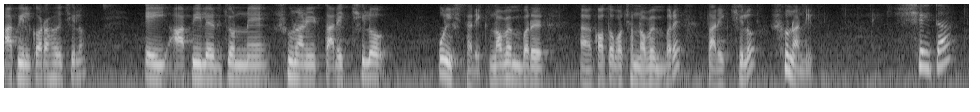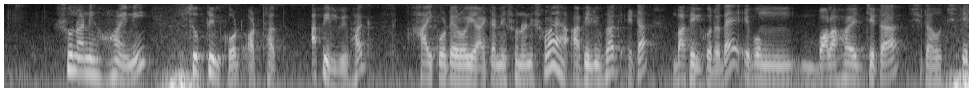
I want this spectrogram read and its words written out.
আপিল করা হয়েছিল। এই আপিলের জন্যে শুনানির তারিখ ছিল উনিশ তারিখ, নভেম্বরের গত বছর নভেম্বরে তারিখ ছিল শুনানির। সেইটা শুনানি হয়নি সুপ্রিম কোর্ট, অর্থাৎ আপিল বিভাগ। হাইকোর্টের ওই নিয়ে শুনানির সময় আপিল বিভাগ এটা বাতিল করে দেয় এবং বলা হয় যেটা, সেটা হচ্ছে যে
